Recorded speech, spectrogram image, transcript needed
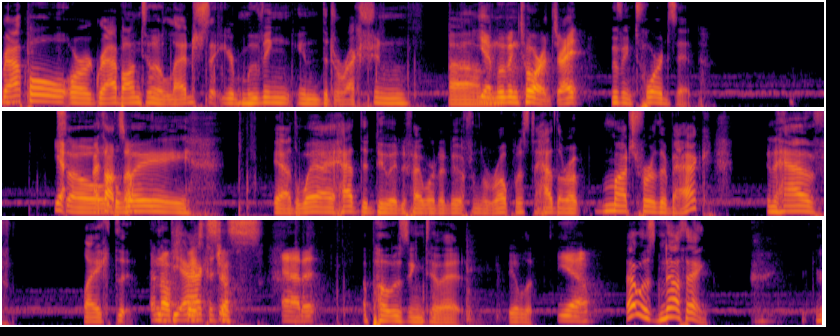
grapple or grab onto a ledge that you're moving in the direction. Um, yeah, moving towards right. moving towards it. Yeah, so I thought the so. way, yeah, the way I had to do it if I were to do it from the rope was to have the rope much further back, and have like the Enough the space to jump axis at it. opposing to it. Be able to. Yeah. That was nothing.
